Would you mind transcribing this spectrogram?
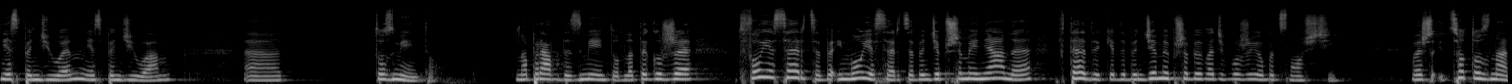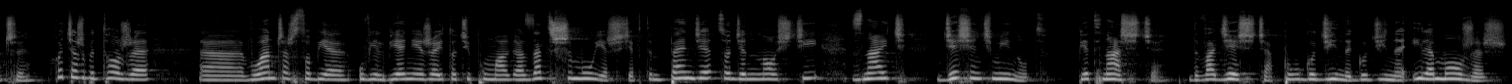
nie spędziłem, nie spędziłam, e, to zmień to. Naprawdę zmień to, dlatego że Twoje serce i moje serce będzie przemieniane wtedy, kiedy będziemy przebywać w Bożej obecności. Wiesz, co to znaczy? Chociażby to, że e, włączasz sobie uwielbienie, jeżeli to Ci pomaga, zatrzymujesz się w tym pędzie codzienności, znajdź 10 minut, 15, 20, pół godziny, godzinę, ile możesz.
